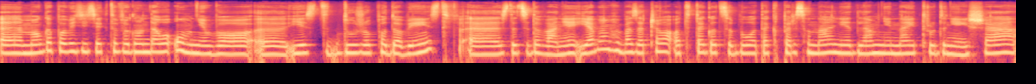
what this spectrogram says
E, mogę powiedzieć, jak to wyglądało u mnie, bo e, jest dużo podobieństw, e, zdecydowanie. Ja bym chyba zaczęła od tego, co było tak personalnie dla mnie najtrudniejsze.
